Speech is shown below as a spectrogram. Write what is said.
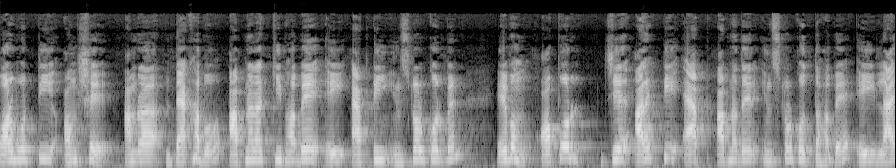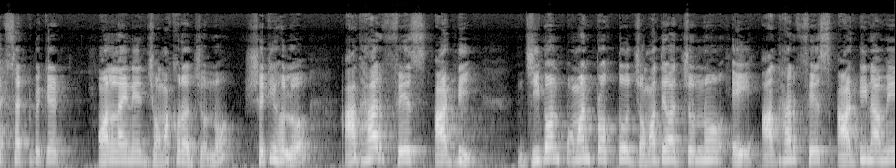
পরবর্তী অংশে আমরা দেখাবো আপনারা কীভাবে এই অ্যাপটি ইনস্টল করবেন এবং অপর যে আরেকটি অ্যাপ আপনাদের ইনস্টল করতে হবে এই লাইফ সার্টিফিকেট অনলাইনে জমা করার জন্য, সেটি হলো আধার ফেস আরডি জীবন প্রমাণপত্র জমা দেওয়ার জন্য এই আধার ফেস আরডি নামে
